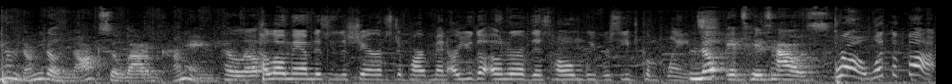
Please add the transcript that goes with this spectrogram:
Damn, don't need to knock so loud. I'm coming. Hello? Hello, ma'am. This is the sheriff's department. Are you the owner of this home? We've received complaints. Nope, it's his house. Bro, what the fuck?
